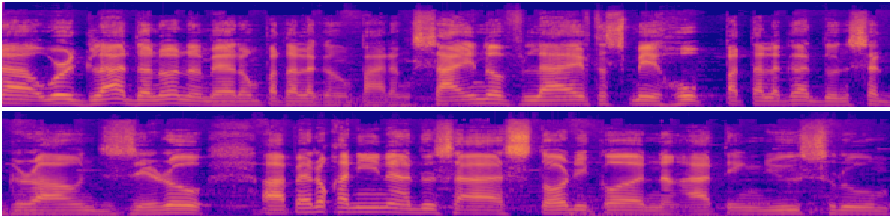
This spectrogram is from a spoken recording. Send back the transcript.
uh, we're glad ano, na meron pa talagang parang sign of life, tapos may hope pa talaga doon sa ground zero. Ah, pero kanina doon sa story ko ng ating newsroom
